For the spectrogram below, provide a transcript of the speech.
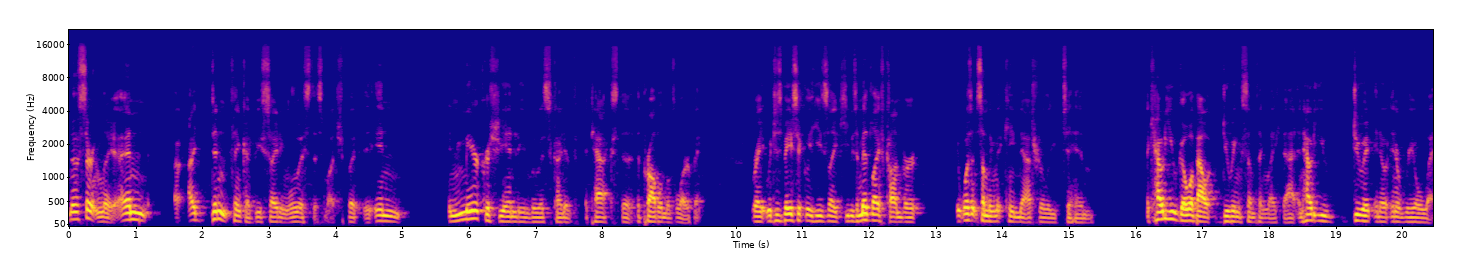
No, certainly. And I didn't think I'd be citing Lewis this much, but in in mere Christianity, Lewis kind of attacks the the problem of LARPing, right? Which is basically he's like he was a midlife convert. It wasn't something that came naturally to him. Like, how do you go about doing something like that, and how do you do it in a in a real way?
